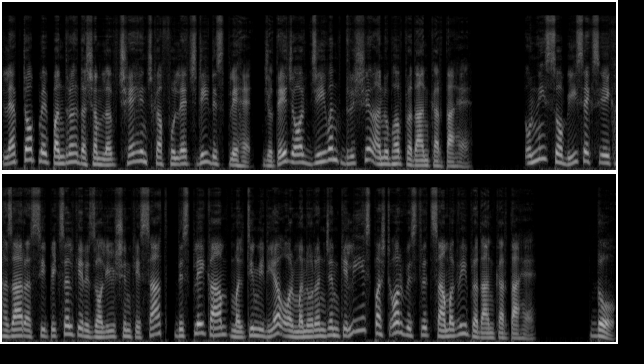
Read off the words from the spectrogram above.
laptop में पंद्रह दशमलव छह इंच का फुल एचडी डिस्प्ले है, जो तेज और जीवंत दृश्य अनुभव प्रदान करता है। 1920 एक्स एक हज़ार अस्सी पिक्सल के रिजोल्यूशन के साथ डिस्प्ले काम मल्टीमीडिया और मनोरंजन के लिए स्पष्ट और विस्तृत सामग्री प्रदान करता है। दो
